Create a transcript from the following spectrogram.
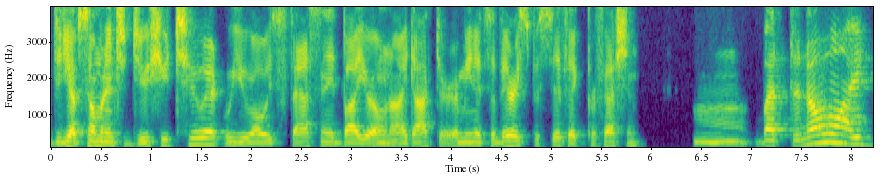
Did you have someone introduce you to it? Were you always fascinated by your own eye doctor? I mean, it's a very specific profession. Mm, but no, I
